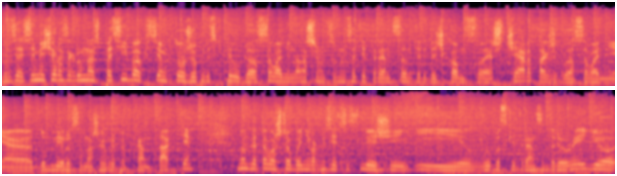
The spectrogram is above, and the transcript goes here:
Друзья, всем еще раз огромное спасибо всем, кто уже приступил к голосованию на нашем сайте trendcenter.com chart. Также голосование дублируется в нашей группе ВКонтакте. Но для того, чтобы не пропустить следующие и выпуски Trend Center Radio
